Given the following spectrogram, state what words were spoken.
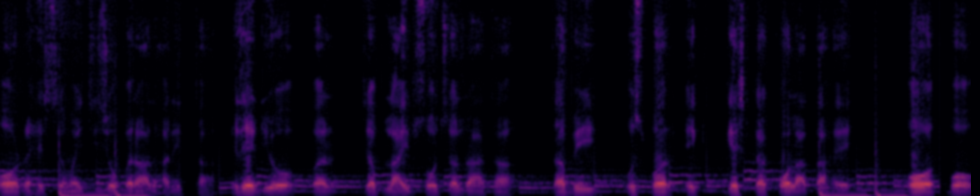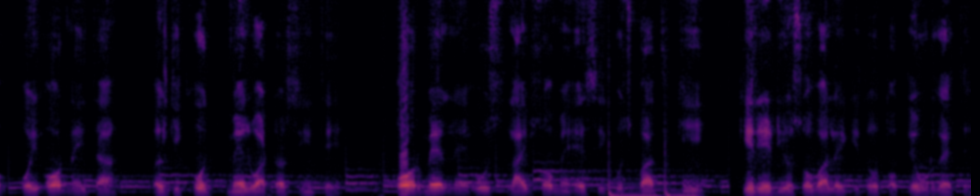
और रहस्यमय चीज़ों पर आधारित था। रेडियो पर जब लाइव शो चल रहा था, तभी उस पर एक गेस्ट का कॉल आता है और वो कोई और नहीं था, बल्कि खुद मेल वाटर सिंह थे। और मेल ने उस लाइव शो में ऐसी कुछ बात की कि रेडियो शो वाले की तो तोते उड़ गए थे।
